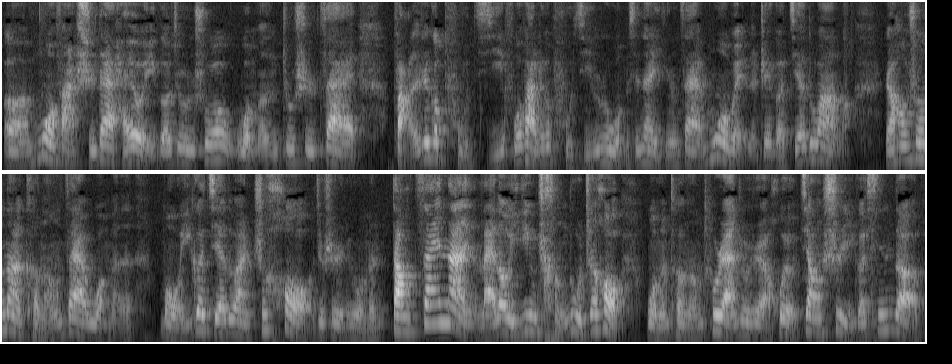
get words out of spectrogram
呃，末法时代还有一个就是说，我们就是在法的这个普及，佛法这个普及，就是我们现在已经在末尾的这个阶段了。然后说，那可能在我们某一个阶段之后，就是我们当灾难来到一定程度之后，我们可能突然就是会有降世一个新的。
